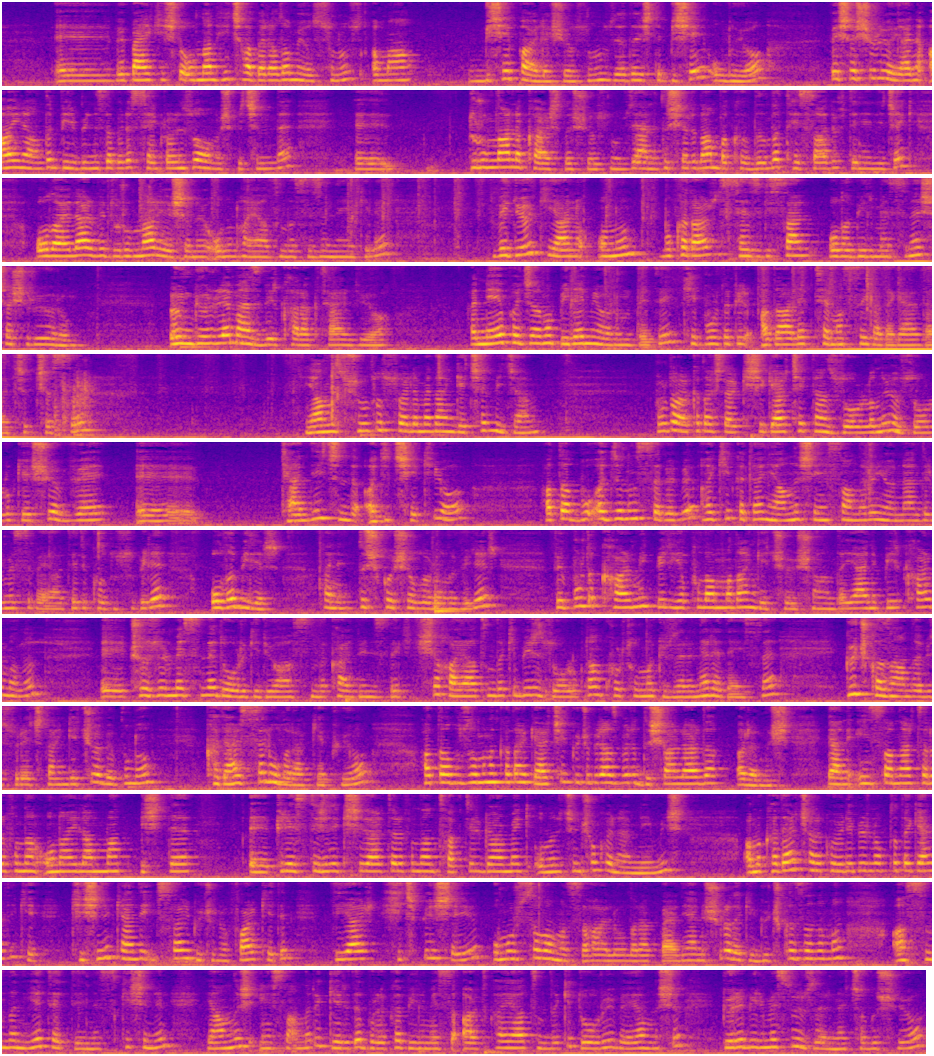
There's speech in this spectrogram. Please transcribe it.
Ee, ve belki işte ondan hiç haber alamıyorsunuz ama bir şey paylaşıyorsunuz ya da işte bir şey oluyor ve şaşırıyor. Yani aynı anda birbirinize böyle senkronize olmuş biçimde e, durumlarla karşılaşıyorsunuz. Yani dışarıdan bakıldığında tesadüf denilecek olaylar ve durumlar yaşanıyor onun hayatında sizinle ilgili. Ve diyor ki yani onun bu kadar sezgisel olabilmesine şaşırıyorum. Öngörülemez bir karakter diyor. Hani ne yapacağımı bilemiyorum dedi ki burada bir adalet temasıyla da geldi açıkçası. Yalnız şunu da söylemeden geçemeyeceğim. Burada arkadaşlar kişi gerçekten zorlanıyor, zorluk yaşıyor ve e, kendi içinde acı çekiyor. Hatta bu acının sebebi hakikaten yanlış insanların yönlendirmesi veya dedikodusu bile olabilir. Hani dış koşullar olabilir ve burada karmik bir yapılanmadan geçiyor şu anda. Yani bir karmanın e, çözülmesine doğru gidiyor aslında kalbinizdeki kişi. Hayatındaki bir zorluktan kurtulmak üzere neredeyse güç kazandığı bir süreçten geçiyor ve bunu kadersel olarak yapıyor. Hatta bu zamana kadar gerçek gücü biraz böyle dışarılarda aramış. Yani insanlar tarafından onaylanmak, işte e, prestijli kişiler tarafından takdir görmek onun için çok önemliymiş. Ama kader çarkı öyle bir noktada geldi ki kişinin kendi içsel gücünü fark edip diğer hiçbir şeyi umursamaması hali olarak verdi. Yani şuradaki güç kazanımı aslında niyet ettiğiniz kişinin yanlış insanları geride bırakabilmesi, artık hayatındaki doğruyu ve yanlışı görebilmesi üzerine çalışıyor.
